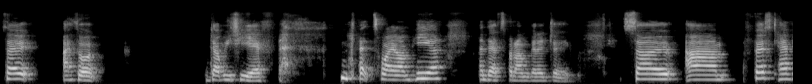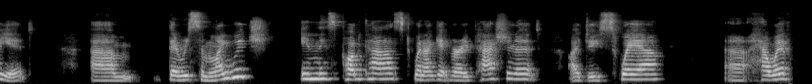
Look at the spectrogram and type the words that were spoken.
So I thought, WTF. that's why I'm here, and that's what I'm going to do. So, um, first caveat um, there is some language in this podcast. When I get very passionate, I do swear. Uh, however,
